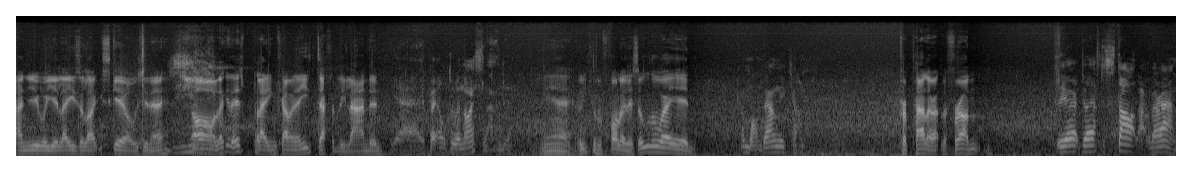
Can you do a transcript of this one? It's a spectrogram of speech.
and you with your laser like skills, you know. Oh, look at this plane coming. He's definitely landing. Yeah, I bet he'll do a nice landing. Yeah, we can follow this all the way in. Come on, down you come. Propeller at the front. Do, you, do they have to start that with their hand?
